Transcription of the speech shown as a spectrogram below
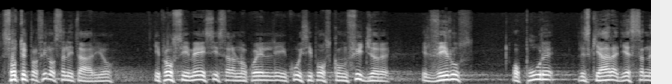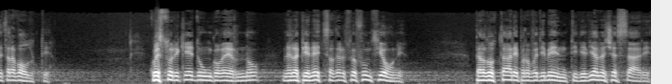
Sotto il profilo sanitario, i prossimi mesi saranno quelli in cui si può sconfiggere il virus oppure rischiare di esserne travolti. Questo richiede un governo nella pienezza delle sue funzioni per adottare i provvedimenti via via necessari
